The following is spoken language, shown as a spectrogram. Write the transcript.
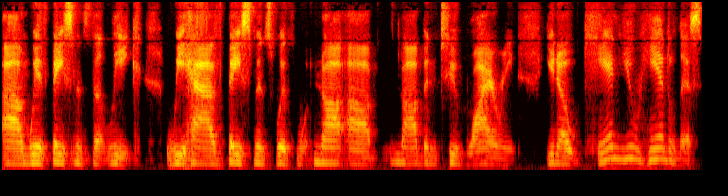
Um, we have basements that leak. We have basements with knob, uh, knob and tube wiring. You know, can you handle this?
